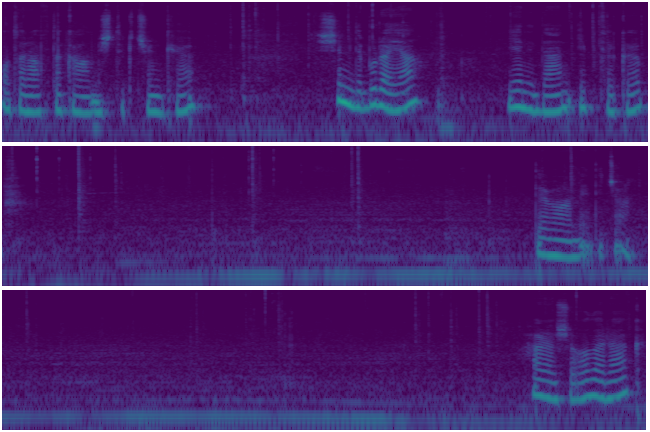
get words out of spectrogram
O tarafta kalmıştık çünkü. Şimdi buraya yeniden ip takıp devam edeceğim. Haraşo olarak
